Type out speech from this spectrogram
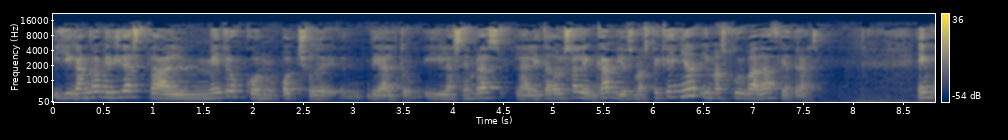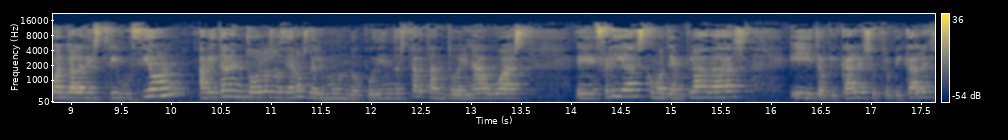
y llegando a medir hasta el metro con ocho de, alto. Y las hembras, la aleta dorsal en cambio es más pequeña y más curvada hacia atrás. En cuanto a la distribución, habitan en todos los océanos del mundo, pudiendo estar tanto en aguas eh, frías como templadas, y tropicales, subtropicales.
